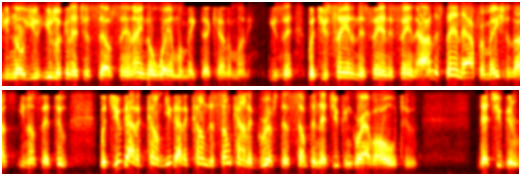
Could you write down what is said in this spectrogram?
You know you you're looking at yourself saying, "I ain't no way I'm gonna make that kind of money." You say, but you're saying and saying and saying. I understand the affirmations. I you know said too, but you got to come. You got to come to some kind of grips to something that you can grab a hold to that you can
